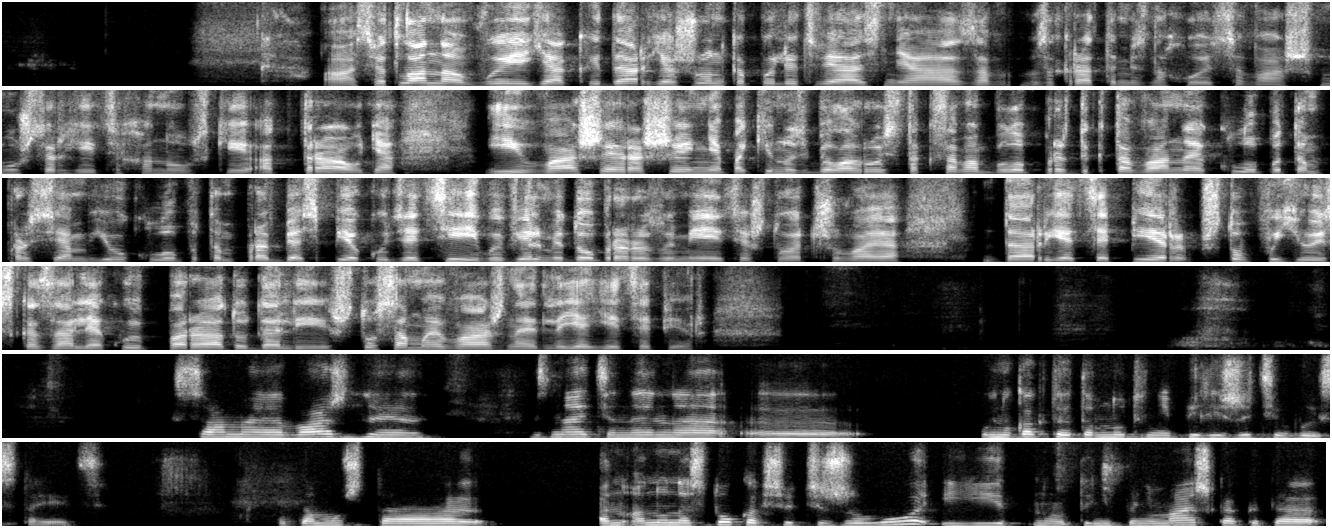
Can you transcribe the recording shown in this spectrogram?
Святлана вы як і дар'я жонка палітвязня за, за кратамі знаходіцца ваш муж Сергей ціхановскі ад траўня і ваше рашэнне пакінуць Беларусь таксама было прадыктаванае клопатам пра сям'ю клопатам пра бяспеку дзяцей вы вельмі добра разумееце што адчувае дар'я цяпер што б вы ёй сказалі якую параду далі што самае важнае для яе цяпер самое важное знаете наверное э ну, как-то это внутренне пережить и выстоять. Потому что оно, оно настолько все тяжело, и ну, ты не понимаешь, как это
